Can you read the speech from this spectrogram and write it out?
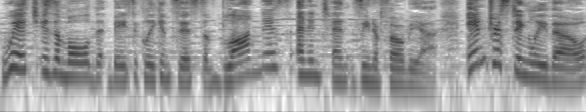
which is a mold that basically consists of blondness and intense xenophobia. Interestingly, though,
